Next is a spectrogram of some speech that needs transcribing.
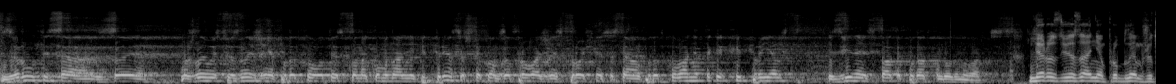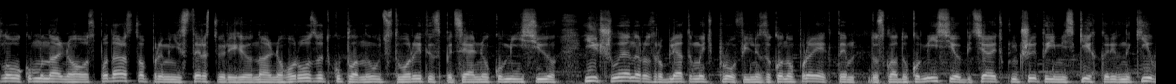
Звернутися з можливістю зниження податкового тиску на комунальні підприємства шляхом запровадження спрощеної системи оподаткування таких підприємств і звільнення від сплати податком доданої вартості. Для розв'язання проблем житлово-комунального господарства при міністерстві регіонального розвитку планують створити спеціальну комісію. Її члени розроблятимуть профільні законопроекти. До складу комісії обіцяють включити і міських керівників.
